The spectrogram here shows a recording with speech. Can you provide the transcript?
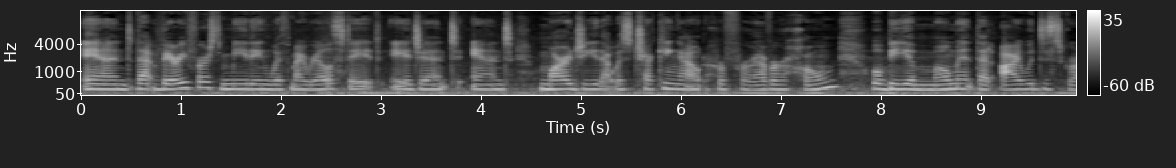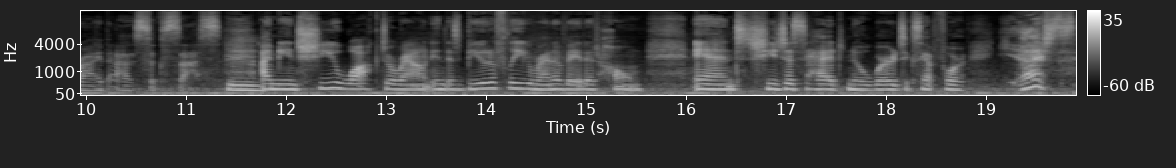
And that very first meeting with my real estate agent and Margie, that was checking out her forever home, will be a moment that I would describe as success. Mm. I mean, she walked around in this beautifully renovated home and she just had no words except for yes.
